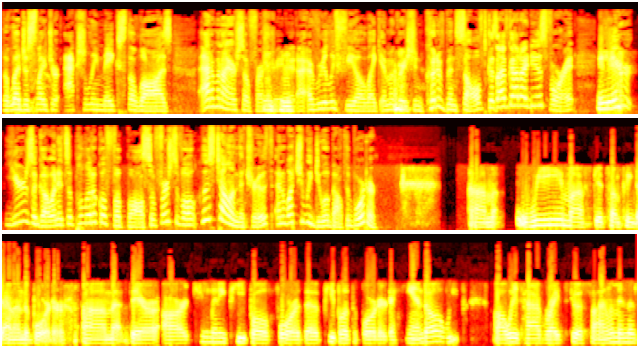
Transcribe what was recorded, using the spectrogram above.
the legislature actually makes the laws. Adam and I are so frustrated. Mm-hmm. I really feel like immigration could have been solved because I've got ideas for it yeah. Year, years ago, and it's a political football. So, first of all, who's telling the truth, and what should we do about the border? Um, we must get something done on the border. Um, there are too many people for the people at the border to handle. We always have rights to asylum in this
